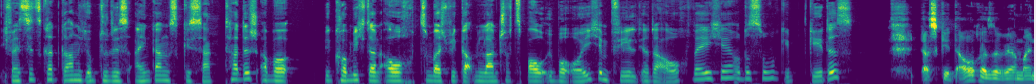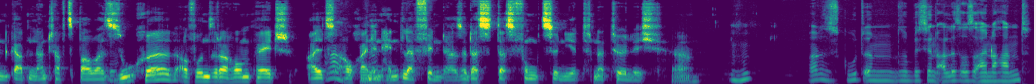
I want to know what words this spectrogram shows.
Ich weiß jetzt gerade gar nicht, ob du das eingangs gesagt hattest, aber bekomme ich dann auch zum Beispiel Gartenlandschaftsbau über euch? Empfehlt ihr da auch welche oder so? Gibt, geht es? Das geht auch. Also wir haben einen Gartenlandschaftsbauer-Sucher auf unserer Homepage, als ah, auch einen mh. Händlerfinder. Also das, das funktioniert natürlich. Ja. Mhm. ja das ist gut, um, so ein bisschen alles aus einer Hand,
